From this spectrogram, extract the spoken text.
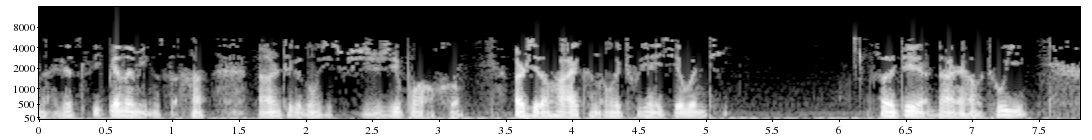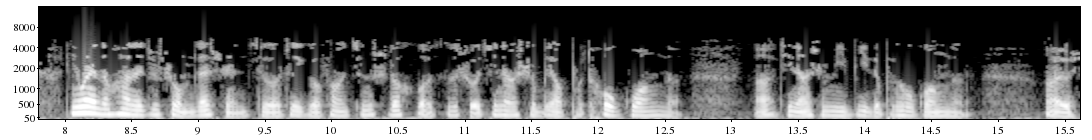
奶是自己编的名字哈。当然这个东西其实不好喝，而且的话还可能会出现一些问题，所以这点大家要注意。另外的话呢，就是我们在选择这个放晶石的盒子的时候，尽量是不要不透光的啊，尽量是密闭的不透光的啊。有些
